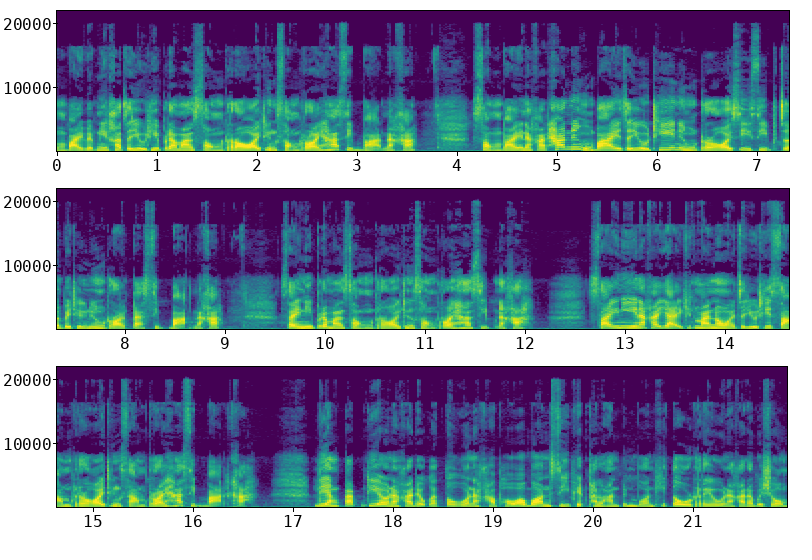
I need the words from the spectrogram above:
2 ใบแบบนี้ค่ะ จะอยู่ที่ประมาณ 200ถึง250 บาทนะคะ 2 ใบนะคะ ถ้า 1 ใบจะอยู่ที่ 140 จนไปถึง 180 บาทนะคะ ไซส์นี้ประมาณ 200ถึง250 นะคะ ไซส์นี้นะคะ ใหญ่ขึ้นมาหน่อยจะอยู่ที่ 300ถึง350 บาทค่ะ เลี้ยงแป๊บเดียวนะคะ เดี๋ยวก็โตนะคะ เพราะว่าบอลสีเพชรพลานเป็นบอลที่โตเร็วนะคะท่านผู้ชม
